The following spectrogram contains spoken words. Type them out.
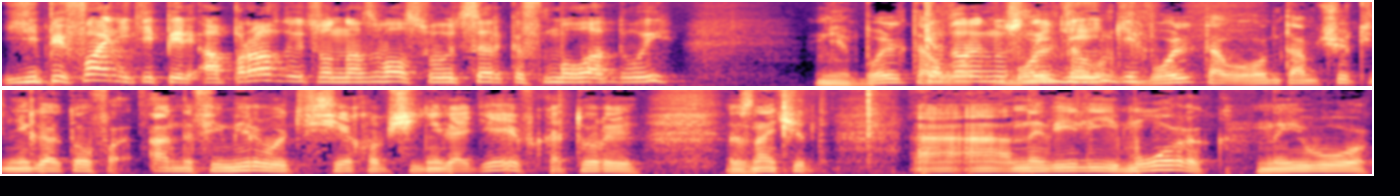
Епифаний теперь оправдывается, он назвал свою церковь молодой. Не, более того, которой нужны более деньги. Того, более того, он там чуть ли не готов анафемировать всех вообще негодяев, которые, значит, а, а, навели морок на его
